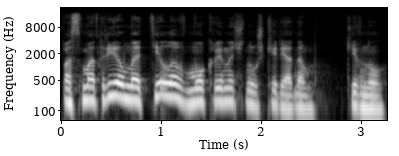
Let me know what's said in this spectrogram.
посмотрел на тело в мокрой ночнушке рядом. Кивнул.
